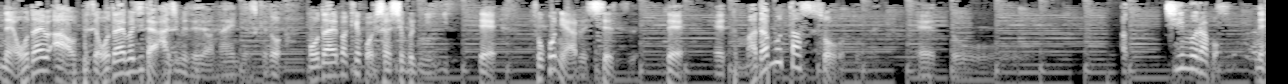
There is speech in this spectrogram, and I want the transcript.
ね、お台場、あ、別にお台場自体初めてではないんですけど、お台場結構久しぶりに行って、そこにある施設で、えっ、と、マダムタッソーとね、えっ、と、あチームラボ、ね、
